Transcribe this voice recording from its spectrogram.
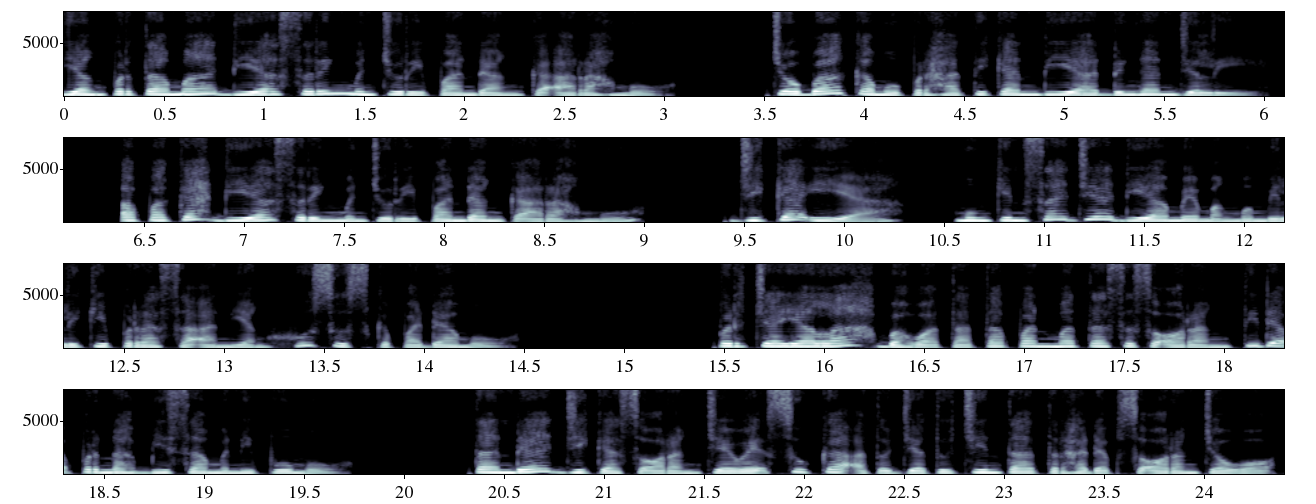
Yang pertama, dia sering mencuri pandang ke arahmu. Coba kamu perhatikan dia dengan jeli. Apakah dia sering mencuri pandang ke arahmu? Jika iya, mungkin saja dia memang memiliki perasaan yang khusus kepadamu. Percayalah bahwa tatapan mata seseorang tidak pernah bisa menipumu. Tanda jika seorang cewek suka atau jatuh cinta terhadap seorang cowok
